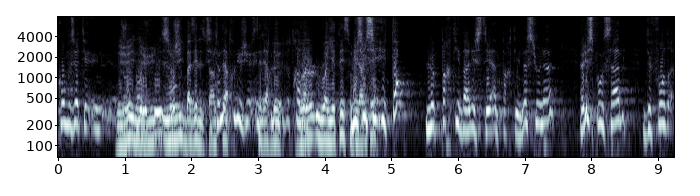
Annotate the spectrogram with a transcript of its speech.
Quand vous êtes une, Le jeu- logique basée sur c'est-à-dire de- de loyauté, Mais solidarité. ceci étant, le parti va rester un parti national responsable de fondre-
